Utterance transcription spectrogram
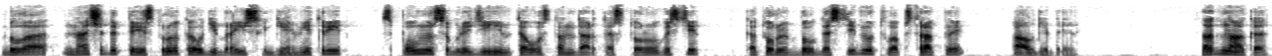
была начата перестройка алгебраической геометрии с полным соблюдением того стандарта строгости, который был достигнут в абстрактной алгебре. Однако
